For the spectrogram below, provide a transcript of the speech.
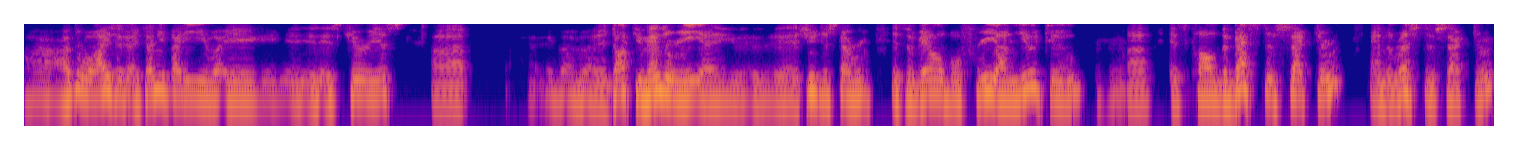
uh, uh, otherwise, if anybody is curious, uh, a documentary, uh, as you discovered, is available free on YouTube. Mm-hmm. Uh, it's called The Best of Secter and the Rest of Secter.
